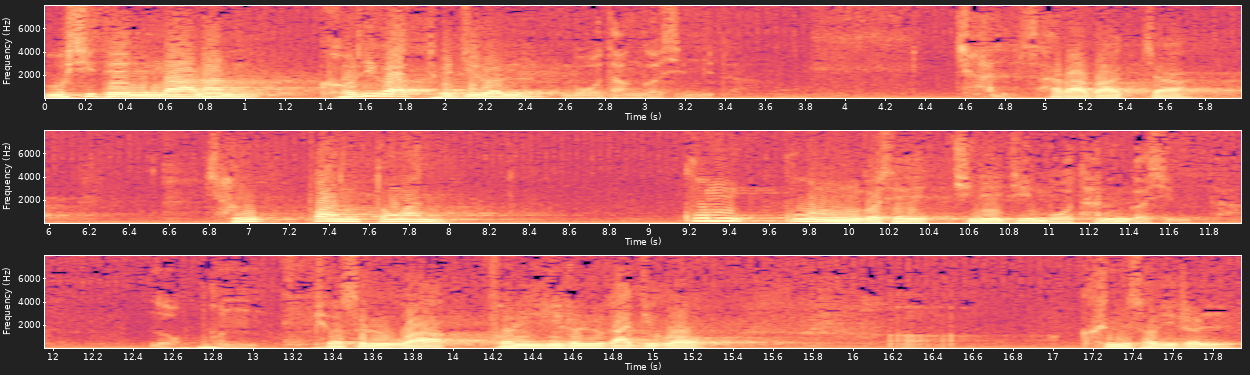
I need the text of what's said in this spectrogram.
의시될 만한 거리가 되지를 못한 것입니다. 잘 살아봤자 잠깐 동안 꿈꾸는 것에 지내지 못하는 것입니다. 높은 벼슬과 권리를 가지고 어, 큰 소리를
